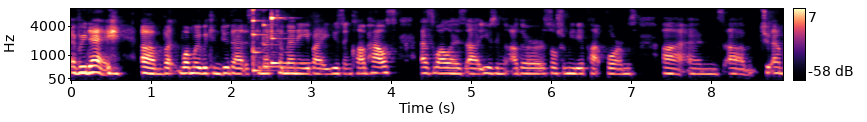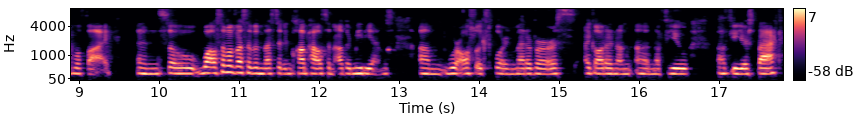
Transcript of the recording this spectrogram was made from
every day. Um, but one way we can do that is connect to many by using Clubhouse as well as uh, using other social media platforms uh, and um, to amplify. And so while some of us have invested in Clubhouse and other mediums, um, we're also exploring metaverse. I got in on, on, a few a few years back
